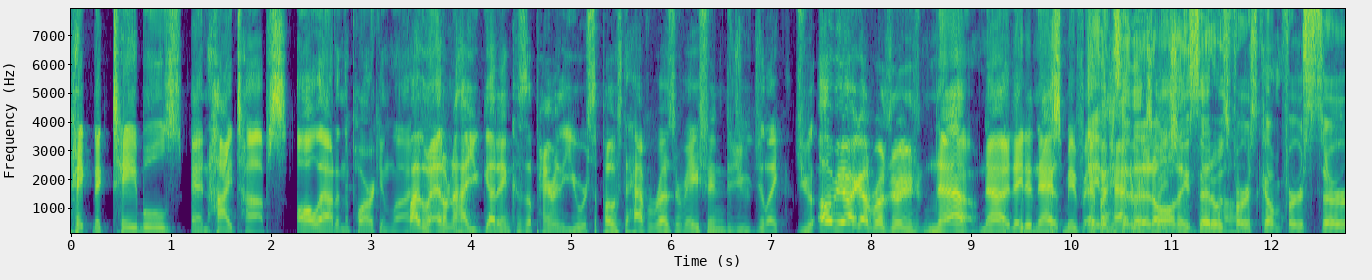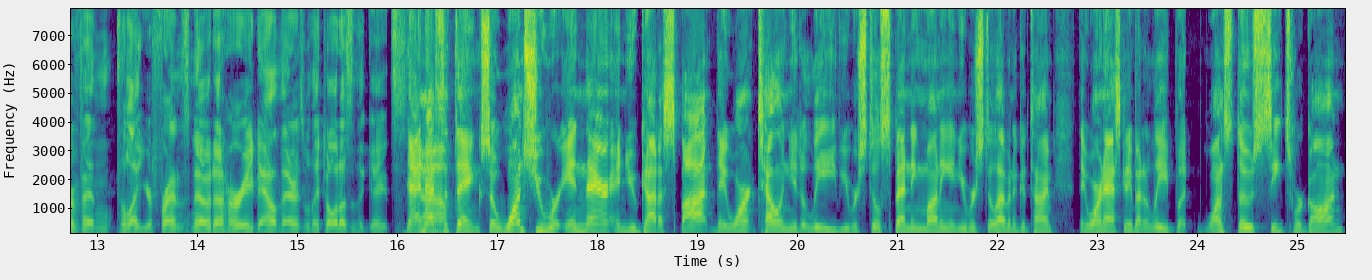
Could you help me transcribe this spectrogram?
Picnic tables and high tops all out in the parking lot. By the way, I don't know how you got in because apparently you were supposed to have a reservation. Did you, did you like? Did you, oh yeah, I got a reservation. No, no, they didn't ask me if, They if I didn't had say a that at all. They said it was oh. first come, first serve, and to let your friends know to hurry down there is what they told us at the gates. And that's the oh. thing. So once you were in there and you got a spot, they weren't telling you to leave. You were still spending money and you were still having a good time. They weren't asking anybody to leave. But once those seats were gone,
